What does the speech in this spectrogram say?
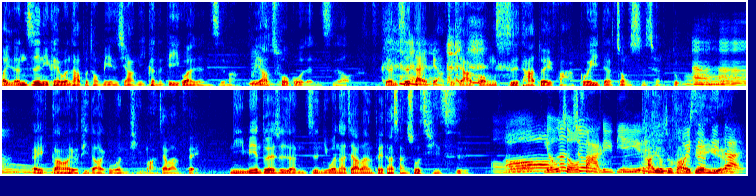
而人资你可以问他不同面向，你可能第一关人资嘛，不要错过人资哦。人资代表这家公司他对法规的重视程度。嗯哼。哎，刚刚有提到一个问题嘛，加班费。你面对的是人资，你问他加班费，他闪烁其词。哦，游走法律边缘，他游走法律边缘，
